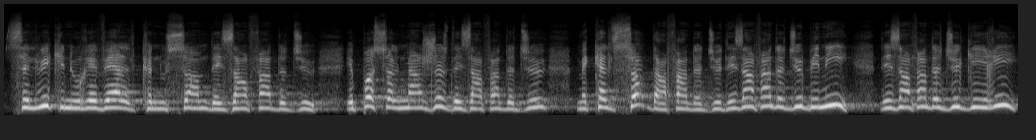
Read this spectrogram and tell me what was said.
C'est lui qui nous révèle que nous sommes des enfants de Dieu. Et pas seulement juste des enfants de Dieu, mais quelle sorte d'enfants de Dieu? Des enfants de Dieu bénis, des enfants de Dieu guéris,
